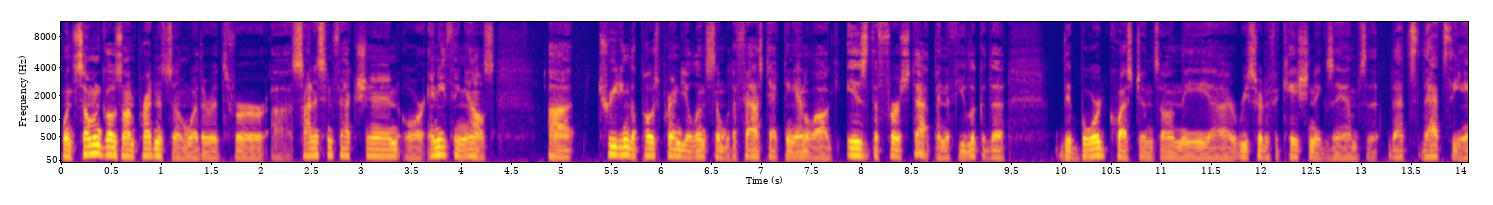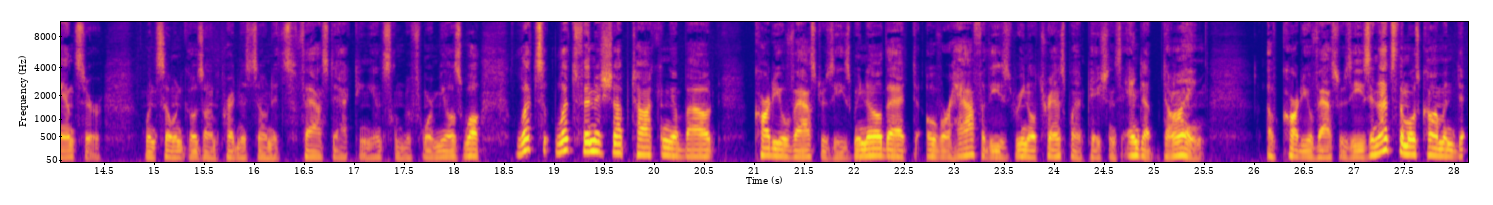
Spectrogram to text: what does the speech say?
when someone goes on prednisone, whether it's for uh, sinus infection or anything else, uh, treating the postprandial insulin with a fast-acting analog is the first step. And if you look at the the board questions on the uh, recertification exams, that's that's the answer. When someone goes on prednisone, it's fast-acting insulin before meals. Well, let's let's finish up talking about cardiovascular disease. We know that over half of these renal transplant patients end up dying of cardiovascular disease, and that's the most common de-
